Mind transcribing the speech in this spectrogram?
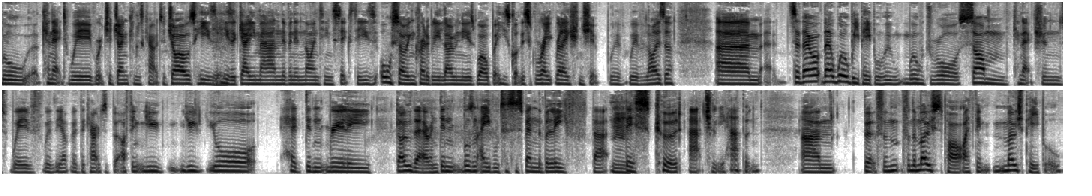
will connect with Richard Jenkins' character Giles. He's he's a gay man living in 1960s, also incredibly lonely as well, but he's got this great relationship with with Eliza. Um, so there there will be people who will draw some connections with with the with the characters, but I think you you your head didn't really go there and didn't wasn't able to suspend the belief that this could actually happen. Um, but for for the most part, I think most people,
